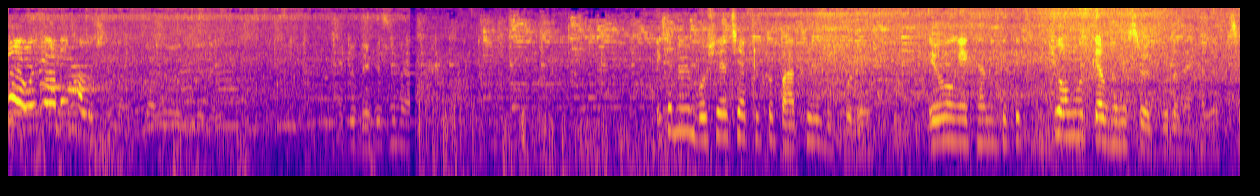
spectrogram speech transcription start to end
ভাই ওই জায়গাটাই ভালো ছিল। এখানে আমি বসে আছি একটা তো পাথরের উপরে এবং এখান থেকে চমৎকারভাবে স্রোতগুলো দেখা যাচ্ছে।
